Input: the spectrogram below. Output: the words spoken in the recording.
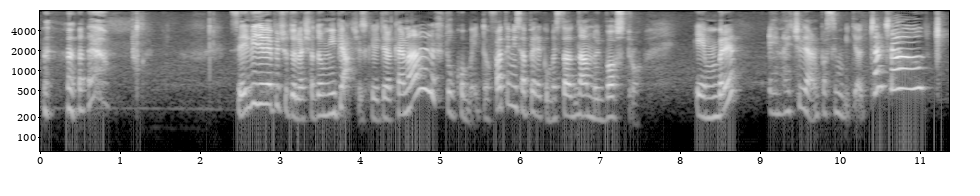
Se il video vi è piaciuto lasciate un mi piace, iscrivetevi al canale e lasciate un commento. Fatemi sapere come sta andando il vostro embre e noi ci vediamo al prossimo video. Ciao ciao!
